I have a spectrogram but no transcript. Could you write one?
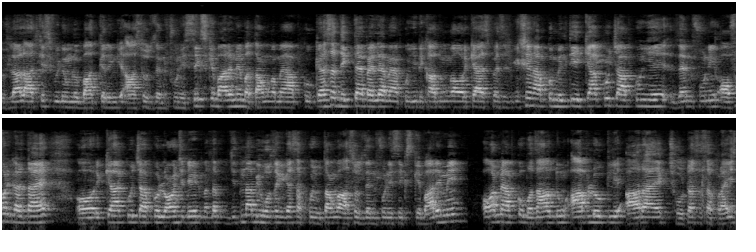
तो फ़िलहाल आज के इस वीडियो में हम लोग बात करेंगे आसूस जेनफोनी सिक्स के बारे में, बताऊँगा मैं आपको कैसा दिखता है, पहले मैं आपको ये दिखा दूँगा और क्या स्पेसिफिकेशन आपको मिलती है, क्या कुछ आपको ये जेनफोनी ऑफ़र करता है, और क्या कुछ आपको लॉन्च डेट मतलब जितना भी हो सकेगा सब कुछ बताऊँगा आसूस जेनफोनी सिक्स के बारे में। और मैं आपको बता दूँ, आप लोग के लिए आ रहा है एक छोटा सा सरप्राइज़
